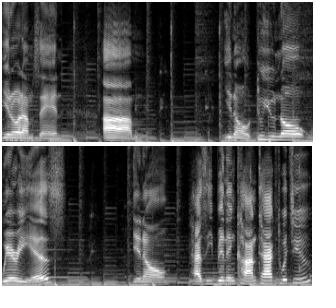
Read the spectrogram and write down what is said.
You know what I'm saying? Um, you know, do you know where he is? You know, has he been in contact with you?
